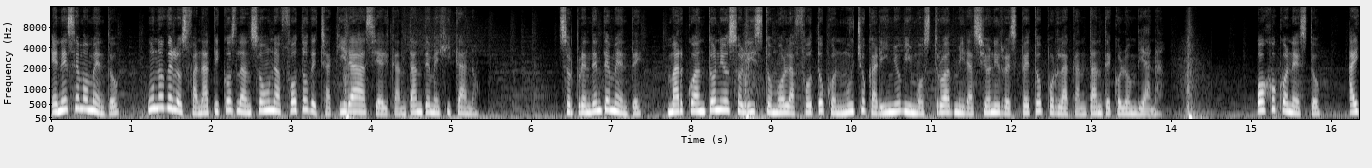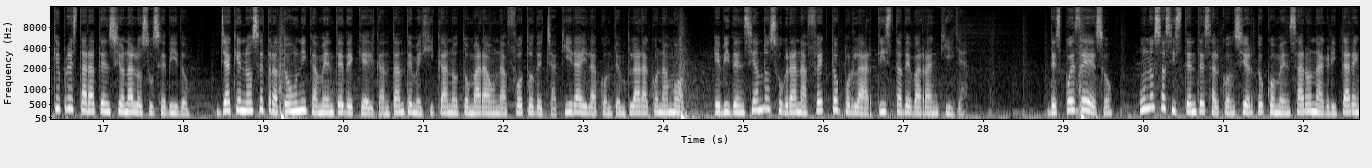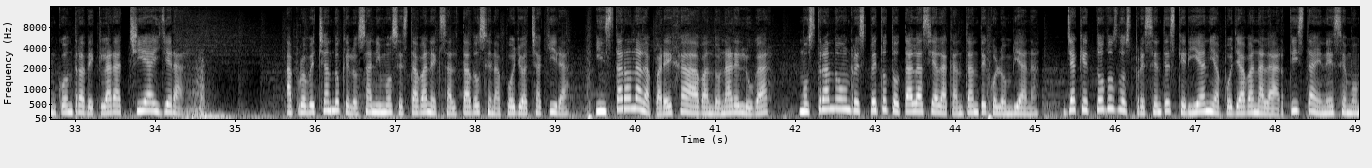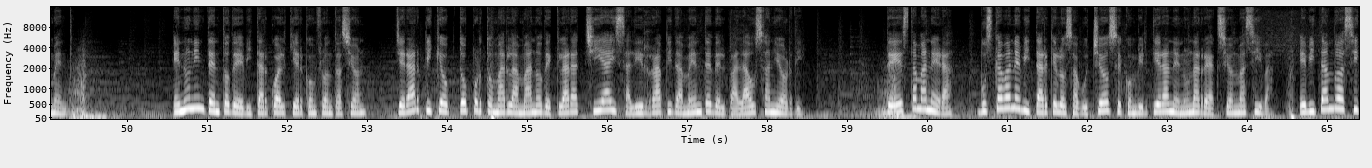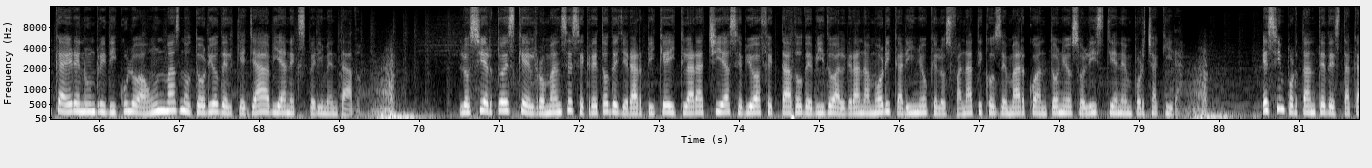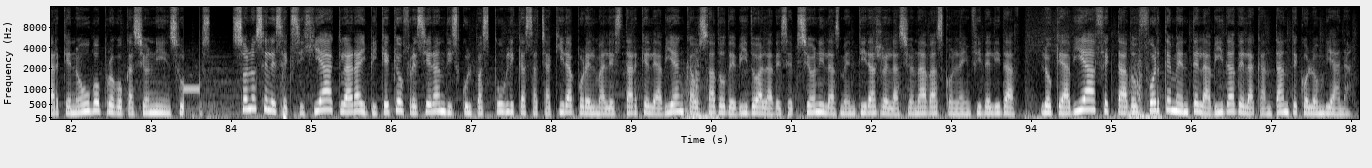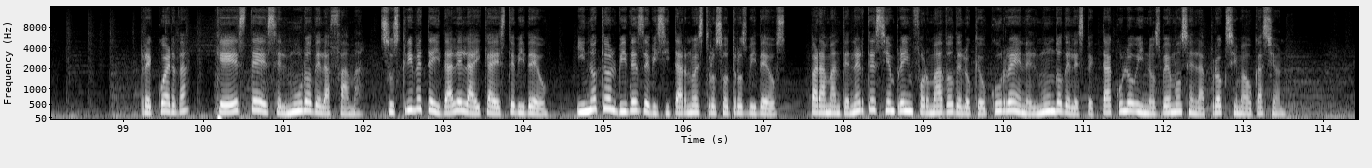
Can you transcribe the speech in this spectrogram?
En ese momento, uno de los fanáticos lanzó una foto de Shakira hacia el cantante mexicano. Sorprendentemente, Marco Antonio Solís tomó la foto con mucho cariño y mostró admiración y respeto por la cantante colombiana. Ojo con esto, hay que prestar atención a lo sucedido, ya que no se trató únicamente de que el cantante mexicano tomara una foto de Shakira y la contemplara con amor, evidenciando su gran afecto por la artista de Barranquilla. Después de eso, unos asistentes al concierto comenzaron a gritar en contra de Clara Chía y Gerard. Aprovechando que los ánimos estaban exaltados en apoyo a Shakira, instaron a la pareja a abandonar el lugar, mostrando un respeto total hacia la cantante colombiana, ya que todos los presentes querían y apoyaban a la artista en ese momento. En un intento de evitar cualquier confrontación, Gerard Piqué optó por tomar la mano de Clara Chía y salir rápidamente del Palau Sant Jordi. De esta manera, buscaban evitar que los abucheos se convirtieran en una reacción masiva, evitando así caer en un ridículo aún más notorio del que ya habían experimentado. Lo cierto es que el romance secreto de Gerard Piqué y Clara Chía se vio afectado debido al gran amor y cariño que los fanáticos de Marco Antonio Solís tienen por Shakira. Es importante destacar que no hubo provocación ni insultos, solo se les exigía a Clara y Piqué que ofrecieran disculpas públicas a Shakira por el malestar que le habían causado debido a la decepción y las mentiras relacionadas con la infidelidad, lo que había afectado fuertemente la vida de la cantante colombiana. Recuerda, que este es el muro de la fama. Suscríbete y dale like a este video, y no te olvides de visitar nuestros otros videos, para mantenerte siempre informado de lo que ocurre en el mundo del espectáculo y nos vemos en la próxima ocasión.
